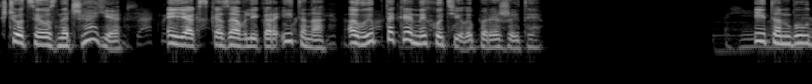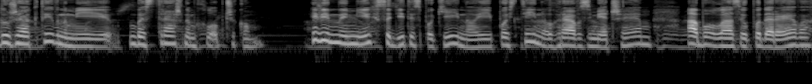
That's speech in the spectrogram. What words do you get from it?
Що це означає? Як сказав лікар Ітана, ви б таке не хотіли пережити. Ітан був дуже активним і безстрашним хлопчиком. Він не міг сидіти спокійно і постійно грав з м'ячем або лазив по деревах.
